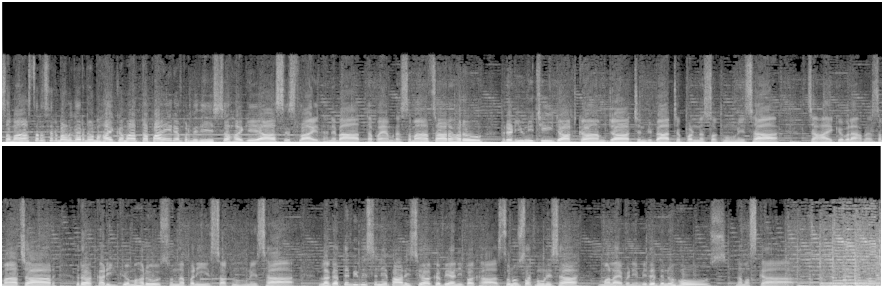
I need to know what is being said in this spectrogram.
समाचार श्रवण गर्नु भएकोमा तपाईँ र प्रविधि सहयोगी आशिषलाई धन्यवाद। तपाईँ हाम्रा समाचारहरू रेडियोनिटी डट कम डट एनपीबाट पढ्न सक्नुहुनेछ। चाहेको बेला हाम्रा समाचार र कार्यक्रमहरू सुन्न पनि सक्नुहुनेछ। लगत्तै बिबिसी नेपाली सेवाको बिहानी पख सुन्नु सक्नुहुनेछ। मलाई पनि बिदा दिनुहोस्। नमस्कार।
